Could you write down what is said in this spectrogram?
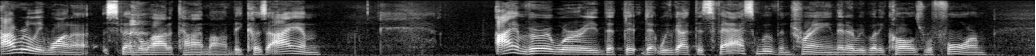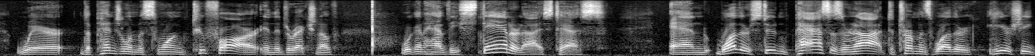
I really want to spend a lot of time on because I am I am very worried that, the, that we've got this fast moving train that everybody calls reform where the pendulum has swung too far in the direction of we're going to have these standardized tests and whether a student passes or not determines whether he or she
